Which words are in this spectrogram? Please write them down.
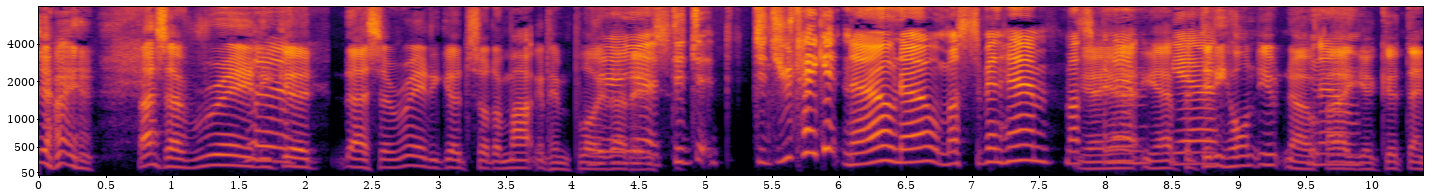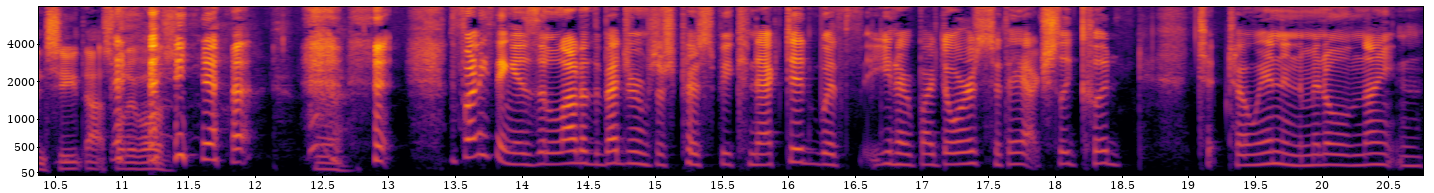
know what I mean? that's a really good. That's a really good sort of marketing ploy. yeah, that yeah. is. Did you did you take it? No, no. It must have been him. Must yeah, have yeah, him. yeah, But did he haunt you? No. No. Uh, you're good then. See, that's what it was. Yeah. The funny thing is that a lot of the bedrooms are supposed to be connected with you know by doors, so they actually could tiptoe in in the middle of the night and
